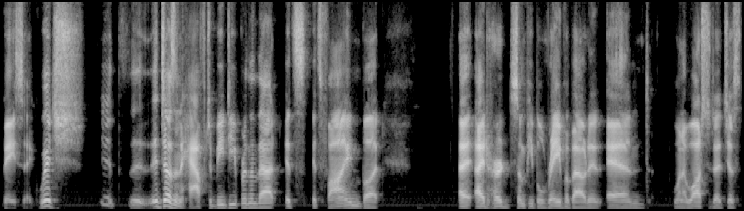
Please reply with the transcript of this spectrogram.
basic which it, it doesn't have to be deeper than that it's it's fine but I, i'd heard some people rave about it and when i watched it it just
